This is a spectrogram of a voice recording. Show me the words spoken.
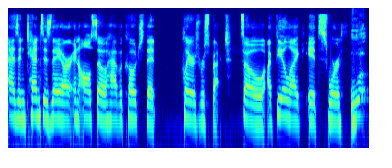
as intense as they are, and also have a coach that players respect. So I feel like it's worth what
